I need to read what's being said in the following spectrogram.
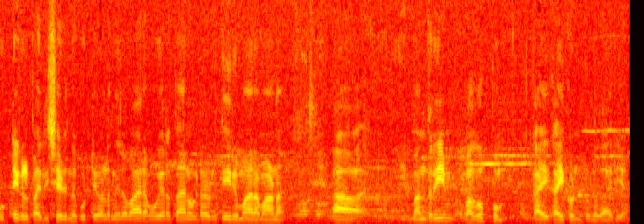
കുട്ടികൾ പരീക്ഷ എഴുതുന്ന കുട്ടികളുടെ നിലവാരം ഉയർത്താനുള്ള ഒരു തീരുമാനമാണ് മന്ത്രിയും വകുപ്പും കൈ കൈക്കൊണ്ടിട്ടുള്ള കാര്യം.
